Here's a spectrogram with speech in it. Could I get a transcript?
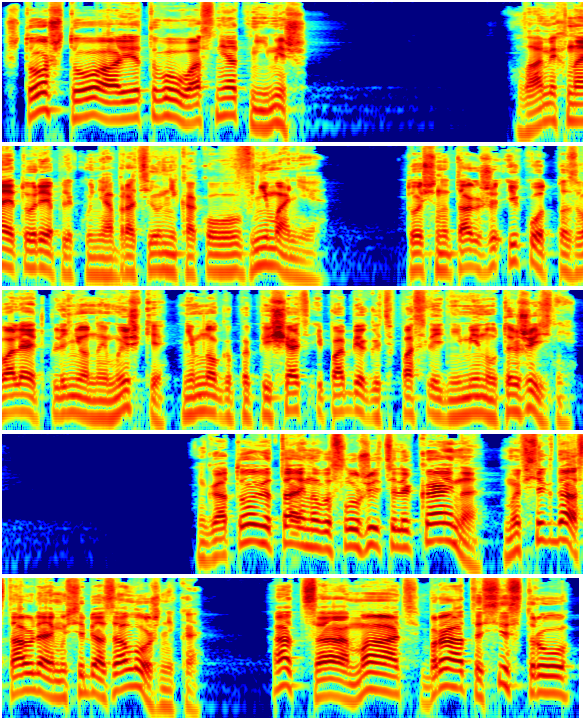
Что-что, а этого у вас не отнимешь. Ламех на эту реплику не обратил никакого внимания. Точно так же и кот позволяет плененной мышке немного попищать и побегать в последние минуты жизни. Готовя тайного служителя Кайна, мы всегда оставляем у себя заложника – Отца, мать, брата, сестру.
